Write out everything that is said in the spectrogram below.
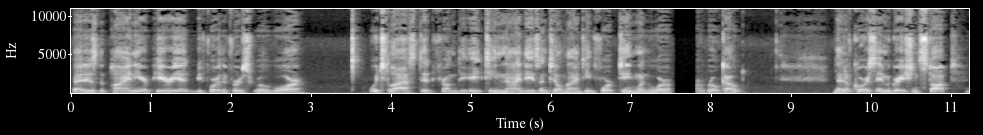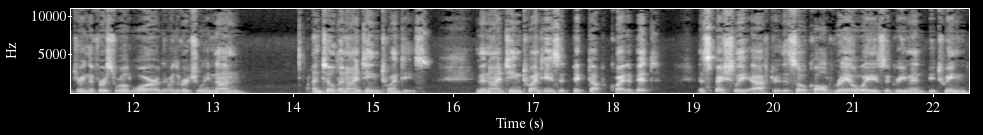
That is the pioneer period before the First World War, which lasted from the 1890s until 1914 when the war broke out. Then, of course, immigration stopped during the First World War. There was virtually none until the 1920s. In the 1920s, it picked up quite a bit, especially after the so-called Railways Agreement between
